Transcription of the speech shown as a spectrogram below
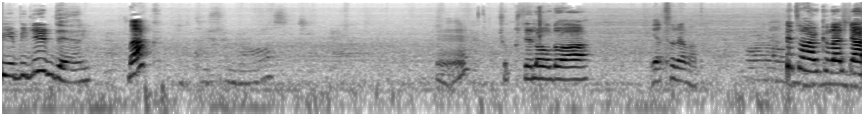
okuyabilirdin. Bak. Hı, çok güzel oldu. Yatıramadım. Evet arkadaşlar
